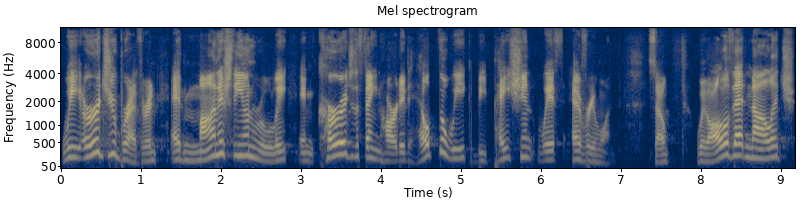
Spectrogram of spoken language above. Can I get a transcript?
We urge you, brethren, admonish the unruly, encourage the faint hearted, help the weak, be patient with everyone. So, with all of that knowledge,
